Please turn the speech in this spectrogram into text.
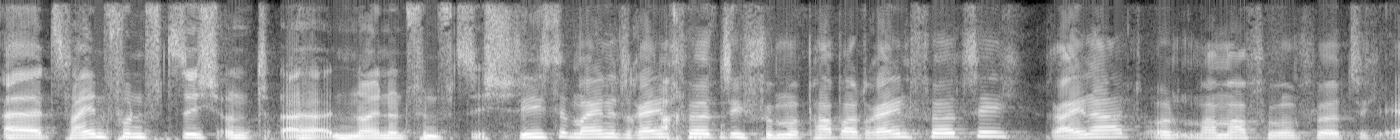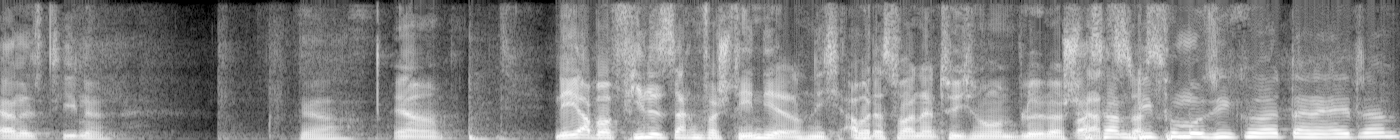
Äh, äh, 52 und äh, 59. Siehst du, meine 43, fünf- Papa 43, Reinhard und Mama 45, Ernestine. Ja. Ja. Nee, aber viele Sachen verstehen die ja noch nicht. Aber das war natürlich noch ein blöder Scherz. Was haben die für Musik gehört, deine Eltern?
